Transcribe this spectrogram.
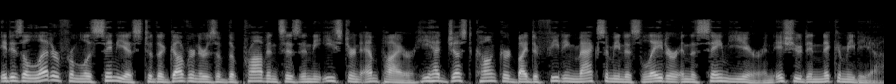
It is a letter from Licinius to the governors of the provinces in the Eastern Empire he had just conquered by defeating Maximinus later in the same year and issued in Nicomedia.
